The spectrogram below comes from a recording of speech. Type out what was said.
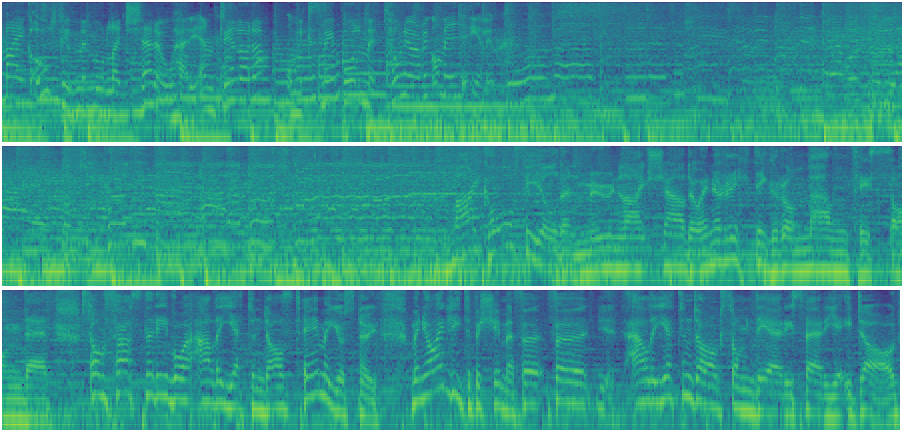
Mike Oldfield med Moonlight Shadow här i Äntligen lördag. Och Mix Megapol med Tony Irving och mig, Elin. Field and Moonlight Shadow, en riktigt romantisk sång där som fastnar i vår alla hjärtans tema just nu. Men jag är lite bekymrad för, för alla hjärtans dag som det är i Sverige idag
